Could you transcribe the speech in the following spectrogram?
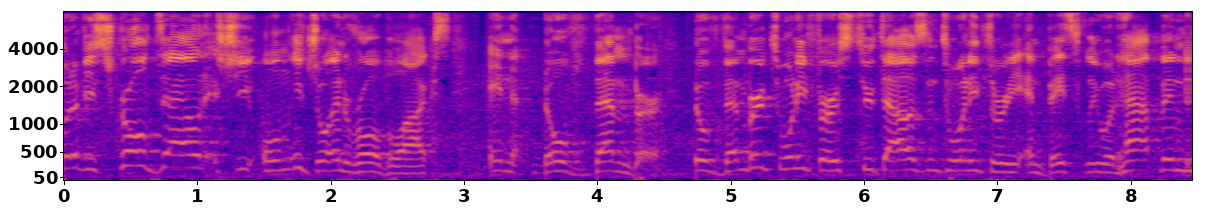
But if you scroll down, she only joined Roblox in November, November 21st, 2023. And basically what happened,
